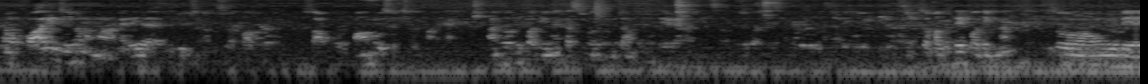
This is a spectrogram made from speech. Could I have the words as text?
நம்ம ஃபாரின்ஸ்லாம் நம்ம நிறைய யூடியூப் சேனல்ஸில் பார்க்குறோம் ஸோ அவங்க ஒரு ஃபார்ம் ஹவுஸ் வச்சுருப்பாங்க அங்கே வந்து பார்த்தீங்கன்னா கஸ்டமர்ஸ் வந்து அவங்களுக்கு தேவையான ஸோ பக்கத்துலேயே பார்த்தீங்கன்னா ஸோ அவங்களுடைய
